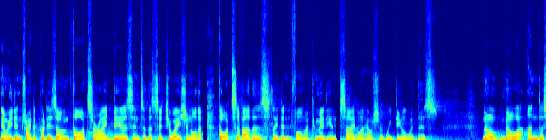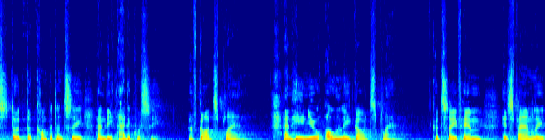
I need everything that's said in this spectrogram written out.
No, he didn't try to put his own thoughts or ideas into the situation or the thoughts of others. They didn't form a committee and decide, well, how should we deal with this? No, Noah understood the competency and the adequacy of God's plan. And he knew only God's plan could save him, his family,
